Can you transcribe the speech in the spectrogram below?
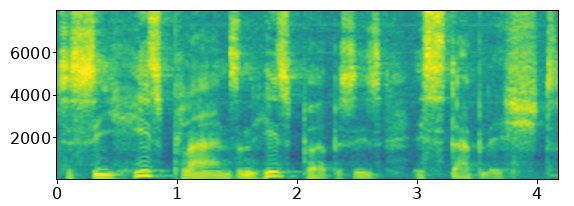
to see His plans and His purposes established.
